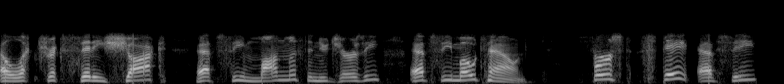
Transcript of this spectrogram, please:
Electric City Shock, FC Monmouth in New Jersey, FC Motown, First State FC,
